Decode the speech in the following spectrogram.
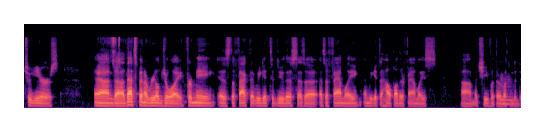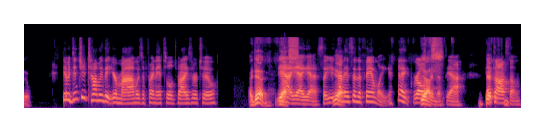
two years and uh, that's been a real joy for me is the fact that we get to do this as a as a family and we get to help other families um, achieve what they're mm. looking to do david didn't you tell me that your mom was a financial advisor too i did yes. yeah yeah yeah so you yeah. kind of it's in the family I grew up in this yeah that's awesome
